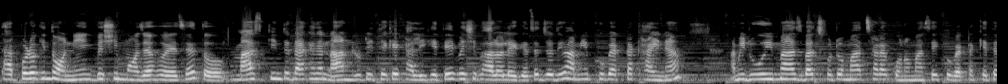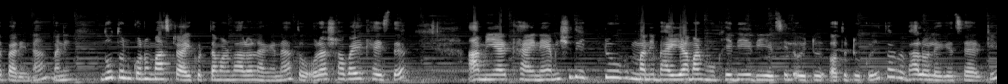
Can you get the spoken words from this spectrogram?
তারপরেও কিন্তু অনেক বেশি মজা হয়েছে। তো মাছ কিন্তু দেখা যায় নান রুটি থেকে খালি খেতেই বেশি ভালো লেগেছে। যদিও আমি খুব একটা খাই না। আমি রুই মাছ বা ছোট মাছ ছাড়া কোনো মাছেই খুব একটা খেতে পারি না। মানে নতুন কোনো মাছ ট্রাই করতে আমার ভালো লাগে না। তো ওরা সবাই খাইছে। আমি আর খাই নাই। আমি শুধু একটু মানে ভাইয়া আমার মুখে দিয়ে দিয়েছিল ওইটু, অতটুকুই। তবে ভালো লেগেছে আর কি।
